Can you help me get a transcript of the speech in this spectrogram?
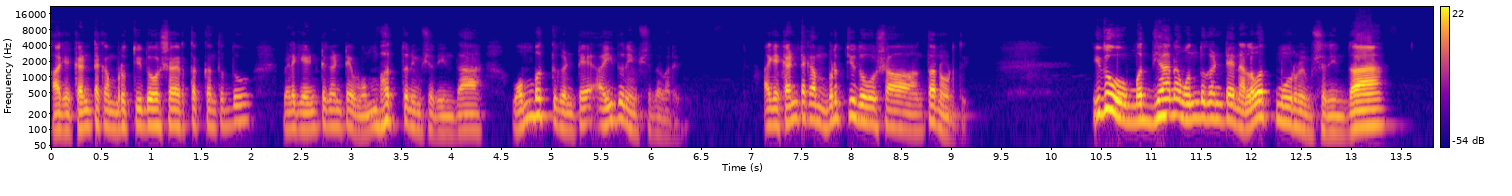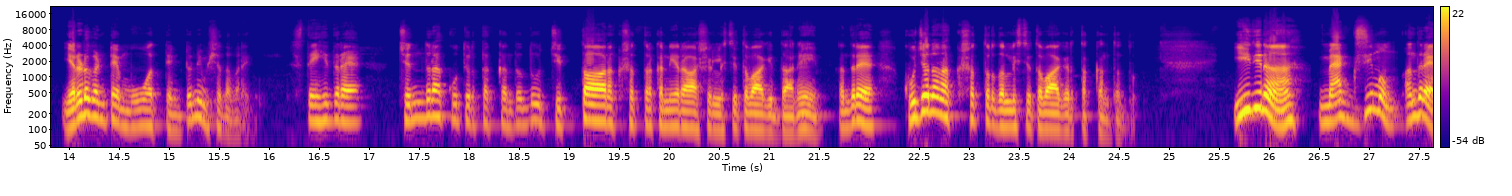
ಹಾಗೆ ಕಂಟಕ ಮೃತ್ಯುದೋಷ ಇರತಕ್ಕಂಥದ್ದು ಬೆಳಗ್ಗೆ ಎಂಟು ಗಂಟೆ ಒಂಬತ್ತು ನಿಮಿಷದಿಂದ ಒಂಬತ್ತು ಗಂಟೆ ಐದು ನಿಮಿಷದವರೆಗೂ. ಹಾಗೆ ಕಂಟಕ ಮೃತ್ಯುದೋಷ ಅಂತ ನೋಡಿದ್ವಿ. ಇದು ಮಧ್ಯಾಹ್ನ ಒಂದು ಗಂಟೆ ನಲವತ್ತ್ಮೂರು ನಿಮಿಷದಿಂದ ಎರಡು ಗಂಟೆ ಮೂವತ್ತೆಂಟು ನಿಮಿಷದವರೆಗೂ. ಸ್ನೇಹಿತರೆ ಚಂದ್ರ ಕೂತಿರ್ತಕ್ಕಂಥದ್ದು ಚಿತ್ತಾ ನಕ್ಷತ್ರ ಕನ್ಯಾ ರಾಶಿಯಲ್ಲಿ ಸ್ಥಿತವಾಗಿದ್ದಾನೆ. ಅಂದರೆ ಕುಜನ ನಕ್ಷತ್ರದಲ್ಲಿ ಸ್ಥಿತವಾಗಿರ್ತಕ್ಕಂಥದ್ದು. ಈ ದಿನ ಮ್ಯಾಕ್ಸಿಮಮ್ ಅಂದರೆ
